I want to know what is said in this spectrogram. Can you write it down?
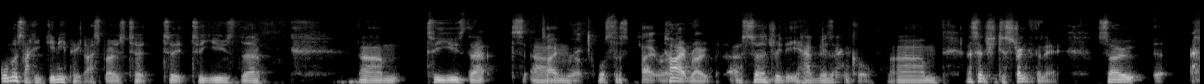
almost like a guinea pig, I suppose, to to to use the um to use that um, Tightrope. what's the Tightrope. tightrope uh, surgery that he had in his ankle, um, essentially to strengthen it. So. Uh,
